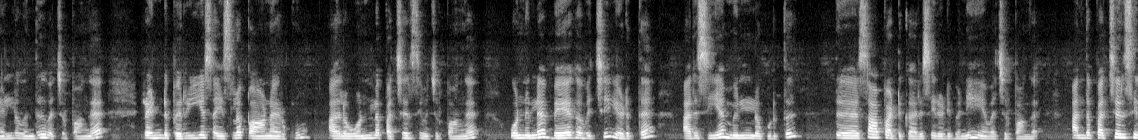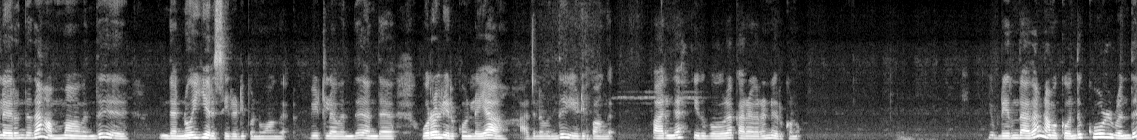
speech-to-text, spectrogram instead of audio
நெல் வந்து வச்சுருப்பாங்க. ரெண்டு பெரிய சைஸில் பானை இருக்கும். அதில் ஒன்றில் பச்சரிசி வச்சுருப்பாங்க. ஒன்றில் வேக வச்சு எடுத்த அரிசியை மில்லில் கொடுத்து சாப்பாட்டுக்கு அரிசி ரெடி பண்ணி வச்சுருப்பாங்க. அந்த பச்சரிசியில் இருந்து தான் அம்மா வந்து இந்த நொய் அரிசி ரெடி பண்ணுவாங்க. வீட்டில் வந்து அந்த உரல் இருக்கும் இல்லையா? அதில் வந்து இடிப்பாங்க. பாருங்கள் இது போல் கரகரன்னு இருக்கணும். இப்படி இருந்தால் தான் நமக்கு வந்து கூழ் வந்து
